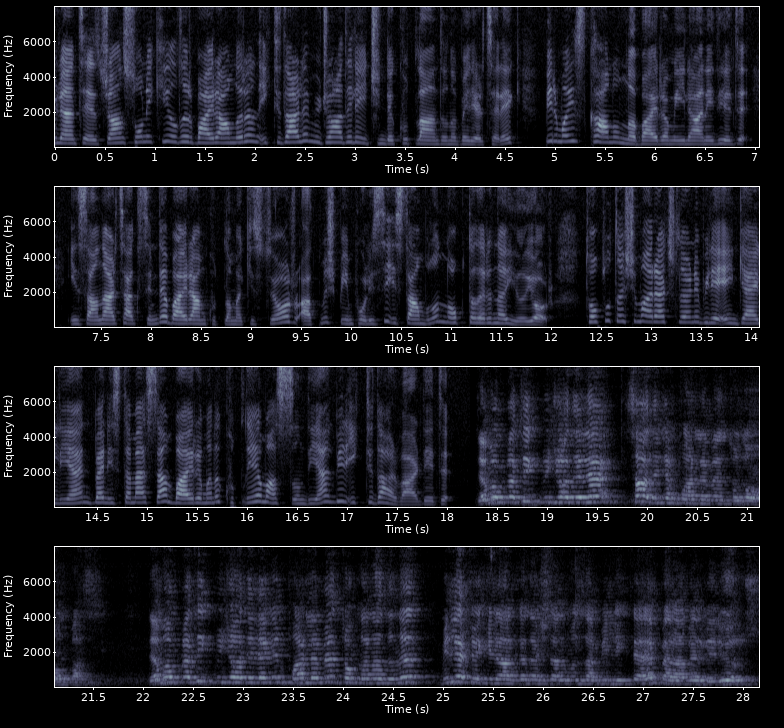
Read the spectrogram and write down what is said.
Bülent Tezcan son iki yıldır bayramların iktidarla mücadele içinde kutlandığını belirterek 1 Mayıs kanunla bayram ilan edildi. İnsanlar Taksim'de bayram kutlamak istiyor, 60 bin polisi İstanbul'un noktalarına yığıyor. Toplu taşıma araçlarını bile engelleyen ben istemezsem bayramını kutlayamazsın diyen bir iktidar var dedi. Demokratik mücadele sadece parlamentoda olmaz. Demokratik mücadelenin parlamento kanadını milletvekili arkadaşlarımızla birlikte hep beraber veriyoruz.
